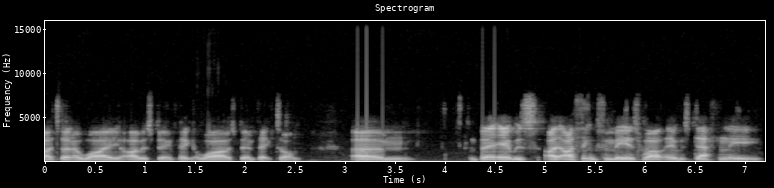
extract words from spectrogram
I don't know why I was being picked, why I was being picked on. Um, but it was, I, I think for me as well, it was definitely,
